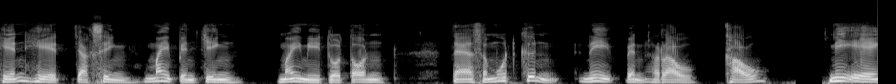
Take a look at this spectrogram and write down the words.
เห็นเหตุจากสิ่งไม่เป็นจริง ไม่มีตัวตน แต่สมมติขึ้นนี่เป็นเราเขา นี่เอง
